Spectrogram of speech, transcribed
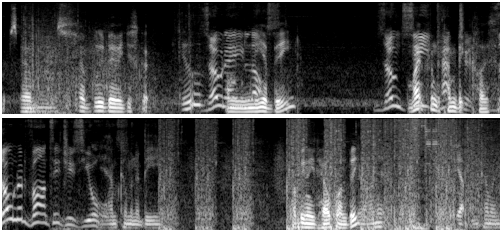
Oops, Um, bombs. Uh, Blueberry just got killed. Zone A I'm near lost. B. Zone C Wait for him to come a bit captured. closer. Zone advantage is yours. Yeah, I'm coming to B. Probably need help on B. They're on it. Yep, I'm coming.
